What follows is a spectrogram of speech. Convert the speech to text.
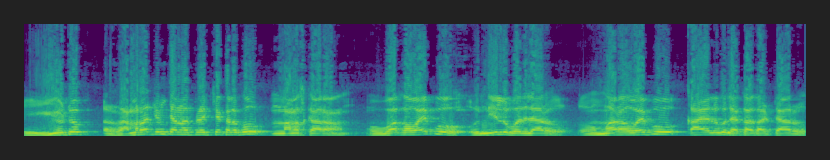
యూట్యూబ్ రామరాజ్యం ఛానల్ ప్రేక్షకులకు నమస్కారం. ఒకవైపు నీళ్ళు వదిలారు మరోవైపు కాయలకు లెక్క కట్టారు.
